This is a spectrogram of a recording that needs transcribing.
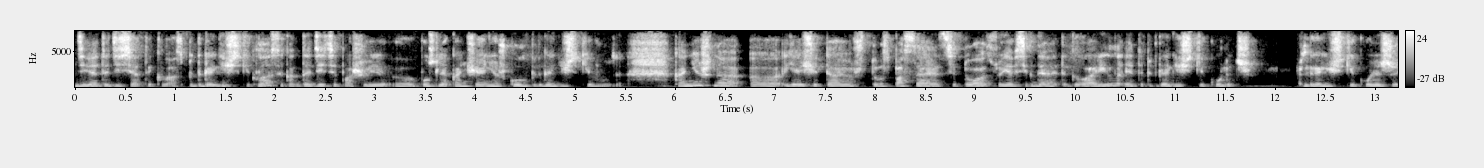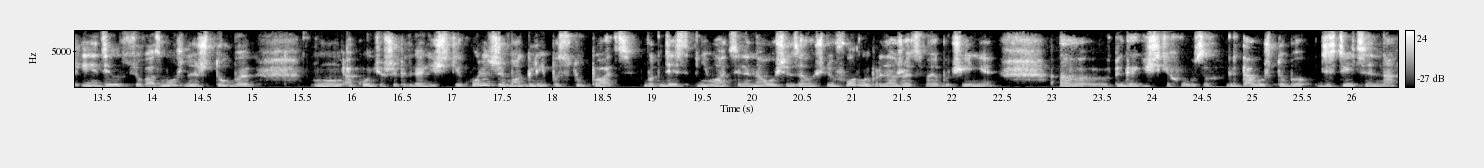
9-10 класс. Педагогические классы, когда дети пошли э, после окончания школы педагогические вузы. Конечно, я считаю, что спасает ситуацию, я всегда это говорила, это педагогический колледж педагогические колледжи и делать все возможное, чтобы окончившие педагогические колледжи могли поступать вот здесь внимательно на очно-заочную форму и продолжать свое обучение э, в педагогических вузах для того, чтобы действительно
